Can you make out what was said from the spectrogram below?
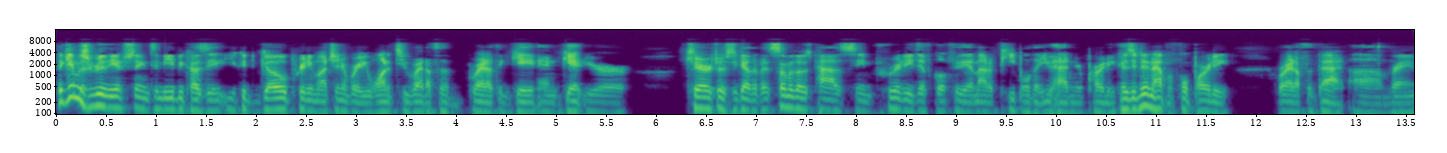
The game was really interesting to me because you you could go pretty much anywhere you wanted to right off the right out the gate and get your characters together. But some of those paths seemed pretty difficult for the amount of people that you had in your party because you didn't have a full party right off the bat. Um, Right.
